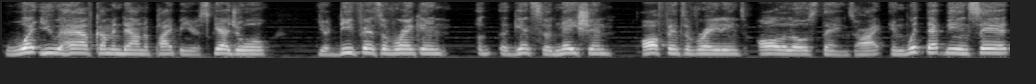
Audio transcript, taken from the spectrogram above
what you have coming down the pipe in your schedule, your defensive ranking against the nation, offensive ratings, all of those things. All right. And with that being said,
